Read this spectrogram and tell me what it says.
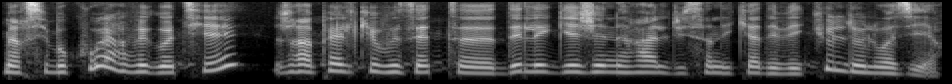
Merci beaucoup Hervé Gauthier. Je rappelle que vous êtes euh, délégué général du syndicat des véhicules de loisirs.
